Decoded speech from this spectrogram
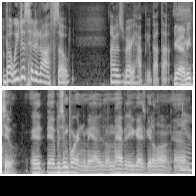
but we just hit it off. So I was very happy about that. yeah, me too. It it was important to me. I, I'm happy that you guys get along. Um, Yeah.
